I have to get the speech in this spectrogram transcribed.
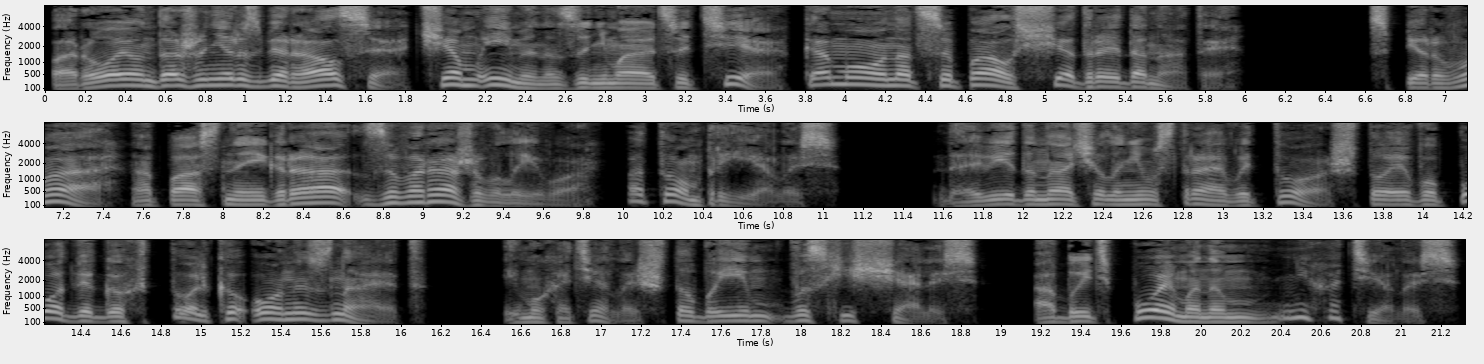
Порой он даже не разбирался, чем именно занимаются те, кому он отсыпал щедрые донаты. Сперва опасная игра завораживала его, потом приелась. Давида начало не устраивать то, что о его подвигах только он и знает. Ему хотелось, чтобы им восхищались, а быть пойманным не хотелось.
